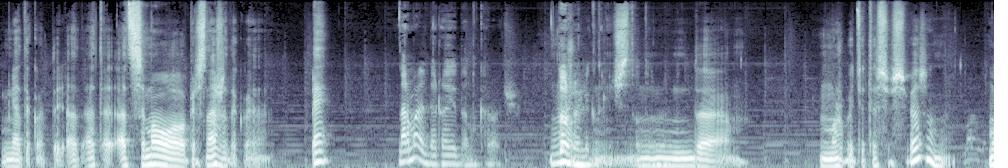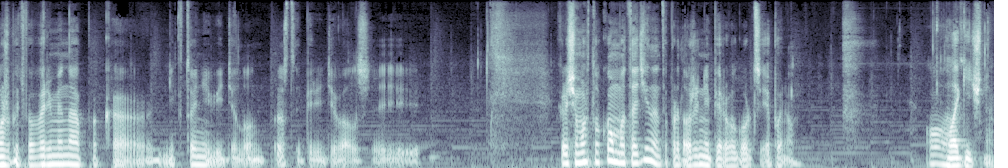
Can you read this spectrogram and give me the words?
у меня такой... От, от- от самого персонажа такой... Э, Нормальный Рейден, короче. Ну, Тоже электричество Да. Может быть, это все связано? Может быть, во времена, пока никто не видел, он просто переодевался и... Короче, Mortal Kombat 1 это продолжение первого горца, я понял. Вот. Логично.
